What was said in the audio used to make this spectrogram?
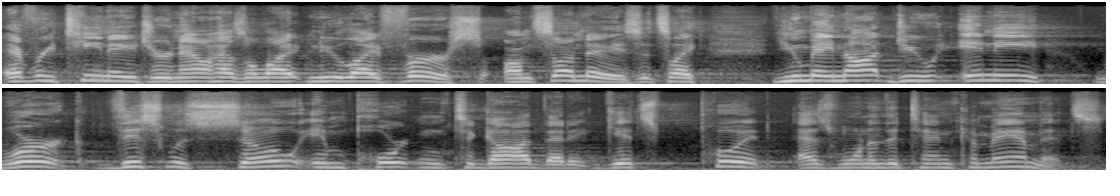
Every teenager now has a new life verse on Sundays. It's like, you may not do any work. This was so important to God that it gets put as one of the Ten Commandments,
